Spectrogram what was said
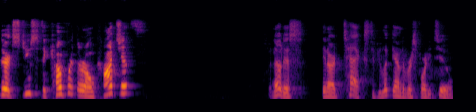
They're excuses to comfort their own conscience. But notice in our text, if you look down to verse 42,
